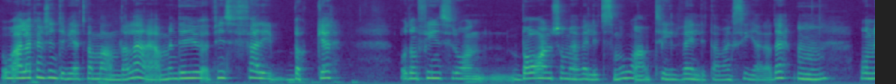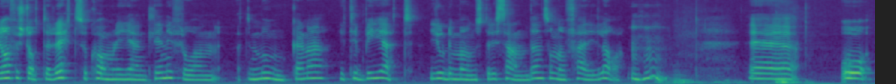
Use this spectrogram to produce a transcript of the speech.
Och alla kanske inte vet vad mandala är, men det, ju, det finns färgböcker. Och de finns från barn som är väldigt små till väldigt avancerade. Mm. Och om jag har förstått det rätt så kommer det egentligen ifrån att munkarna i Tibet gjorde mönster i sanden som de färglade. Mhm. Eh, och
